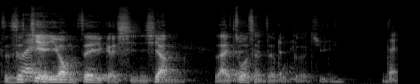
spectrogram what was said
只是借用这一个形象来做成这部歌剧，对。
